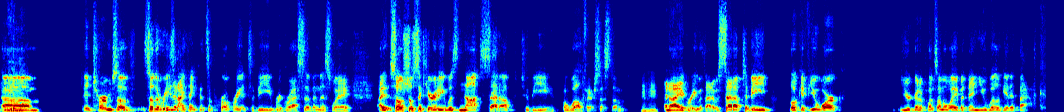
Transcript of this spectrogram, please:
Um, in terms of so the reason I think it's appropriate to be regressive in this way, I, Social Security was not set up to be a welfare system, Mhm. and I agree with that. It was set up to be look if you work, you're going to put some away, but then you will get it back.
